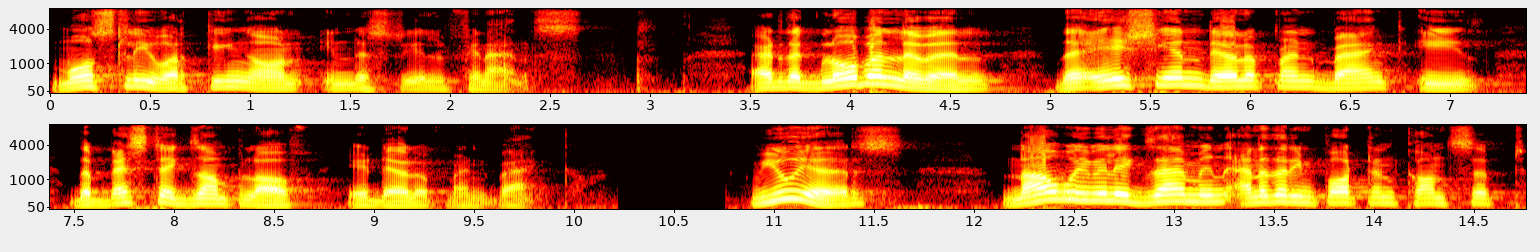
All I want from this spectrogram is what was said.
mostly working on industrial finance. At the global level, the Asian Development Bank is the best example of a development bank. Viewers, now we will examine another important concept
